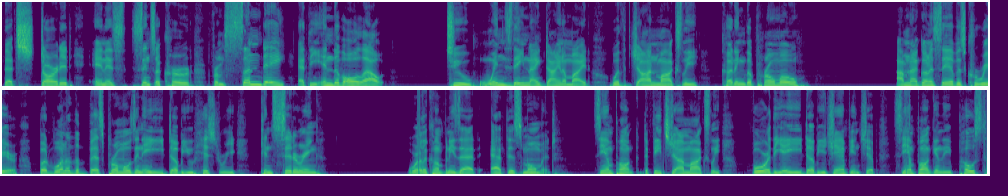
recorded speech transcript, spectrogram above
that started and has since occurred from Sunday at the end of All Out to Wednesday Night Dynamite with Jon Moxley cutting the promo. I'm not going to say of his career, but one of the best promos in AEW history considering where the company's at at this moment. CM Punk defeats John Moxley for the AEW championship. CM Punk in the post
